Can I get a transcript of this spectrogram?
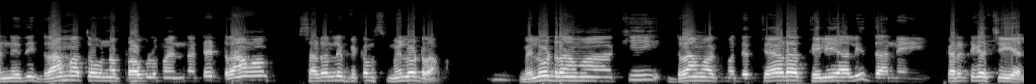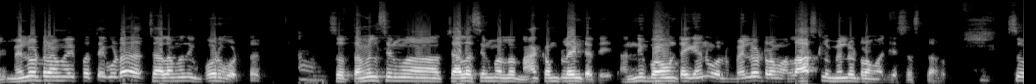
అనేది డ్రామాతో ఉన్న ప్రాబ్లం ఏంటంటే డ్రామా సడన్లీ బికమ్స్ మెలో డ్రామా మెలో డ్రామాకి డ్రామాకి మధ్య తేడా తెలియాలి దాన్ని కరెక్ట్గా చేయాలి. మెలో డ్రామా అయిపోతే కూడా చాలా మందికి బోర్ కొడుతుంది. సో తమిళ సినిమా చాలా సినిమాల్లో నా కంప్లైంట్ అది. అన్ని బాగుంటాయి కానీ వాళ్ళు మెలో డ్రామా లాస్ట్లో మెలో డ్రామా చేసేస్తారు. సో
